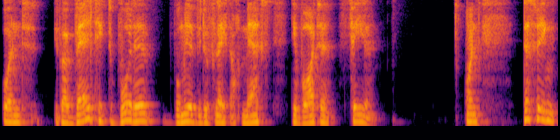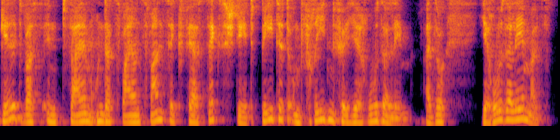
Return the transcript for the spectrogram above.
und überwältigt wurde wo mir, wie du vielleicht auch merkst, die Worte fehlen. Und deswegen gilt, was in Psalm 122, Vers 6 steht, betet um Frieden für Jerusalem. Also Jerusalem als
